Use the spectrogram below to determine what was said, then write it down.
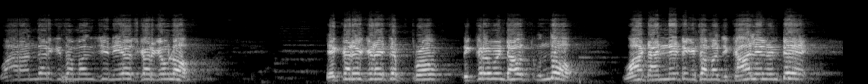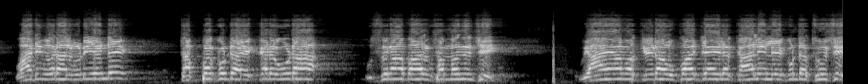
వారందరికి సంబంధించి నియోజకవర్గంలో ఎక్కడెక్కడైతే ప్రో రిక్రూట్మెంట్ హౌస్ ఉందో వాటన్నిటికి సంబంధించి ఖాళీలు ఉంటే వాటి వివరాలు కూడా ఇవ్వండి తప్పకుండా ఎక్కడ కూడా హుస్నాబాద్కు సంబంధించి వ్యాయామ క్రీడా ఉపాధ్యాయుల ఖాళీ లేకుండా చూసి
